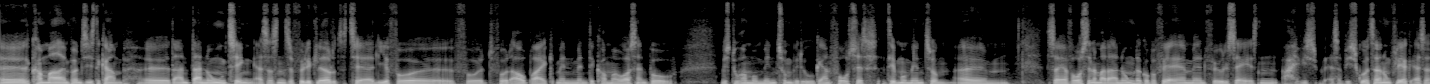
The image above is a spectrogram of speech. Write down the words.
Øh, kom meget ind på den sidste kamp. Øh, der, er, der er nogle ting, altså sådan, selvfølgelig glæder du dig til at lige at få, øh, få, et, få et afbræk, men, men det kommer jo også an på, hvis du har momentum, vil du jo gerne fortsætte det momentum. Øh, så jeg forestiller mig, at der er nogen, der går på ferie med en følelse af, sådan, Ej, vi, altså, vi skulle have taget nogle flere, altså,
